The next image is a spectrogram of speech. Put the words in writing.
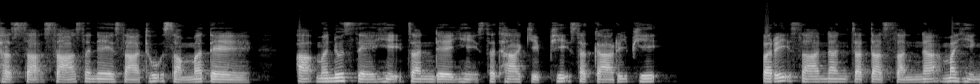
ทัสสะสาสเนสาธุสัมมเตอมนุสเสหิจันเดหิสทากิพพิสการิพิ ปริสานันจตัสสันนะมหิง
